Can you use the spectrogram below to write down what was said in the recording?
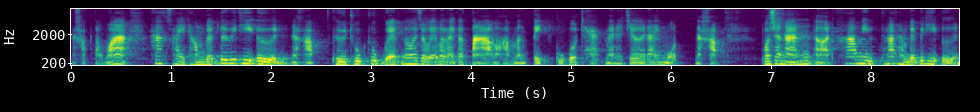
นะครับแต่ว่าถ้าใครทำเว็บด้วยวิธีอื่นนะครับคือทุกๆเว็บไม่ว่าจะเว็บอะไรก็ตามครับมันติด Google Tag Manager ได้หมดนะครับเพราะฉะนั้นถ้ามีถ้าทำเว็บวิธีอื่น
